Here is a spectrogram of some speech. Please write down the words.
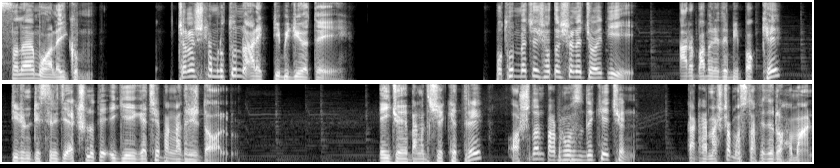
আসসালামু আলাইকুম। চলে আসলাম নতুন আরেকটি ভিডিওতে। প্রথম ম্যাচে সাতাশ রানে জয় দিয়ে আরব আমিরাতের বিপক্ষে টি টোয়েন্টি সিরিজে একশোতে এগিয়ে গেছে বাংলাদেশ দল। এই জয়ে বাংলাদেশের ক্ষেত্রে অসাধারণ পারফরমেন্স দেখিয়েছেন কাটার মাস্টার মোস্তাফিজুর রহমান।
